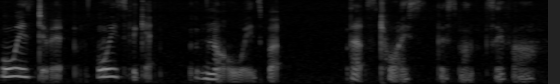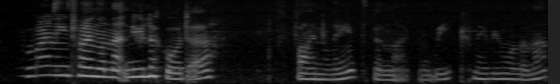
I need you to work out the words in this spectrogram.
Always do it. Always forget. Not always, but that's twice this month so far. Finally trying on that New Look order. Finally, it's been like a week, maybe more than that.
